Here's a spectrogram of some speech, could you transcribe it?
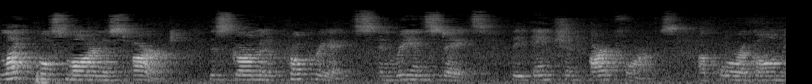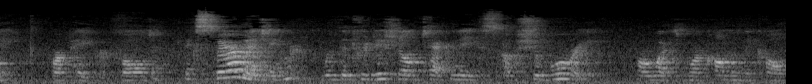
Like postmodernist art, this garment appropriates and reinstates the ancient art forms of origami or paper folding. Experimenting with the traditional techniques of shibori, or what is more commonly called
